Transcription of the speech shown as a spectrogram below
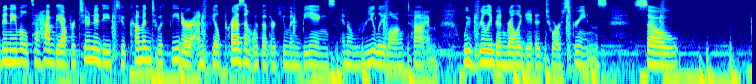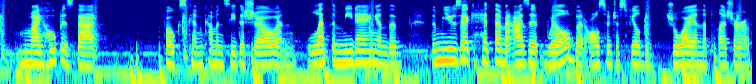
been able to have the opportunity to come into a theater and feel present with other human beings in a really long time. We've really been relegated to our screens. So my hope is that folks can come and see the show and let the meeting and the, the music hit them as it will, but also just feel the joy and the pleasure of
